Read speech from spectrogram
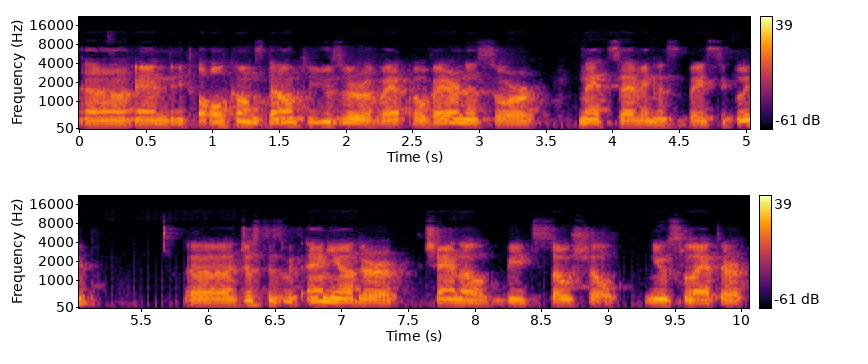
Uh, and it all comes down to user aware- awareness or net savviness, basically. Uh, just as with any other channel, be it social, newsletter,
